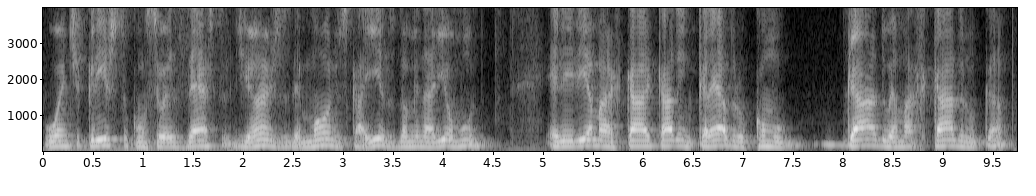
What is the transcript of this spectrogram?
O anticristo, com seu exército de anjos, demônios caídos, dominaria o mundo. Ele iria marcar cada incrédulo como gado é marcado no campo.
